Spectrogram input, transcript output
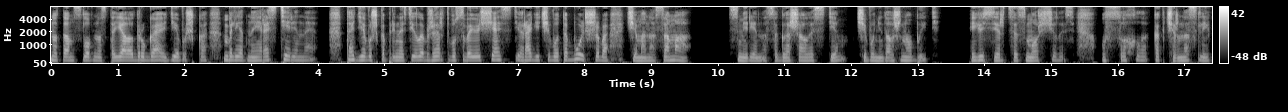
Но там словно стояла другая девушка, бледная и растерянная. Та девушка приносила в жертву свое счастье ради чего-то большего, чем она сама. Смиренно соглашалась с тем, чего не должно быть. Ее сердце сморщилось, усохло, как чернослив.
